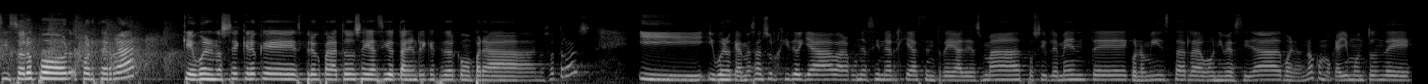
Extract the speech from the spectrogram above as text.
Sí, solo por, por, cerrar, que bueno, no sé, creo que espero que para todos haya sido tan enriquecedor como para nosotros. Y, y bueno, que además han surgido ya algunas sinergias entre ADESMAD, posiblemente, economistas, la universidad, bueno, ¿no? como que hay un montón de,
